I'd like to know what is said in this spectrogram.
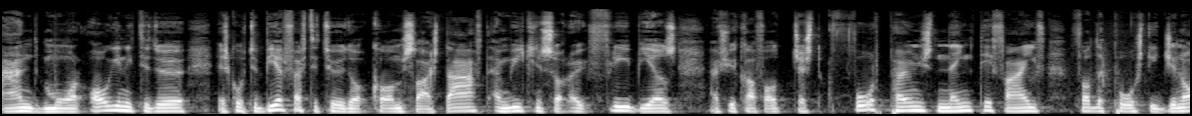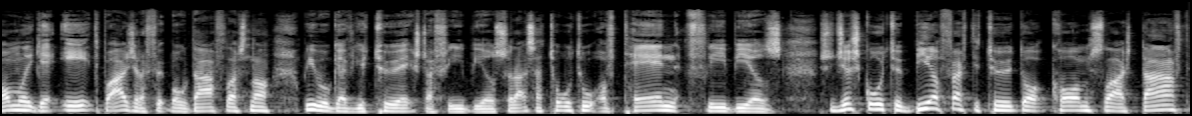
and more. All you need to do is go to beer52.com slash daft and we can sort out free beers if you cover just £4.95 for the postage. You normally get eight, but as you're a football daft listener, we will give you two extra free beers. So that's a total of 10 free beers. So just go to beer52.com slash daft.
